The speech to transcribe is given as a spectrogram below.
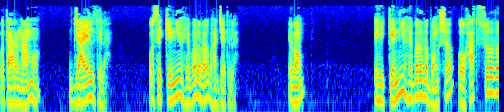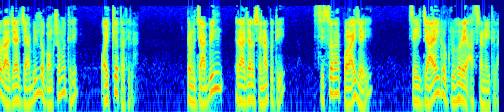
ଓ ତାହାର ନାମ ଜାଏଲ୍ ଥିଲା ଓ ସେ କେନିୟ ହେବରର ଭାର୍ଯ୍ୟା ଥିଲା ଏବଂ ଏହି କେନିୟ ହେବରର ବଂଶ ଓ ହାତ୍ସ୍ୱରର ରାଜା ଜାବିନ୍ର ବଂଶ ମଧ୍ୟରେ ଐକ୍ୟତା ଥିଲା। ତେଣୁ ଜାବିନ୍ ରାଜାର ସେନାପତି ଶିଶରା ପଳାଇ ଯାଇ ସେହି ଜାଏଲ୍ର ଗୃହରେ ଆଶ୍ରା ନେଇଥିଲା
